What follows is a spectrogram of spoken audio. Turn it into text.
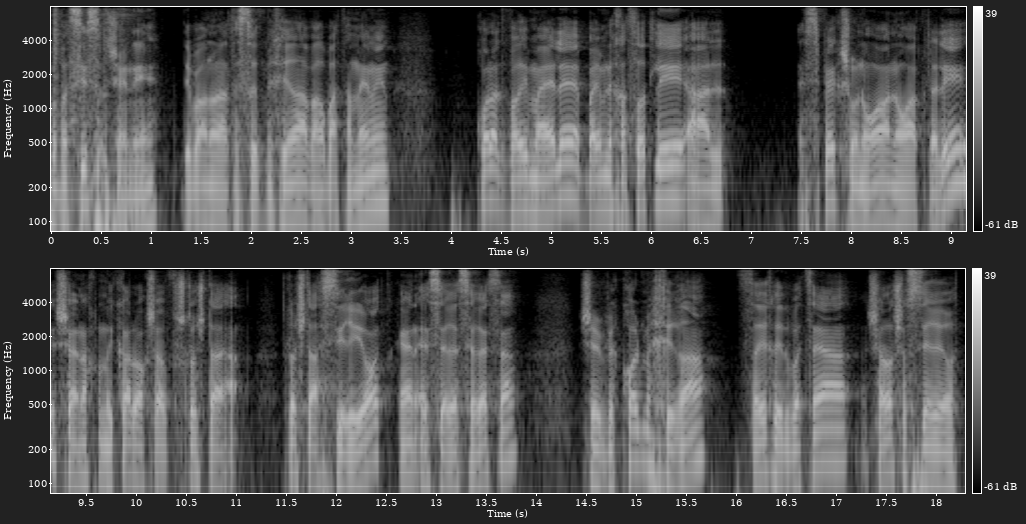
בבסיס השני, דיברנו על התסריט מכירה וארבעת המ"מים, כל הדברים האלה באים לכסות לי על הספק שהוא נורא נורא כללי, שאנחנו נקרא לו עכשיו שלושת שלושת העשיריות, כן, 10, 10, 10, שבכל מכירה צריך להתבצע שלוש עשיריות.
